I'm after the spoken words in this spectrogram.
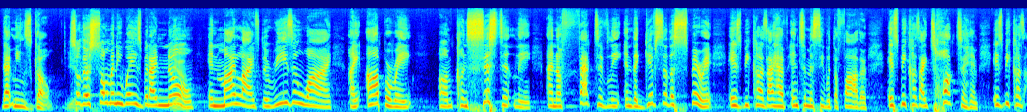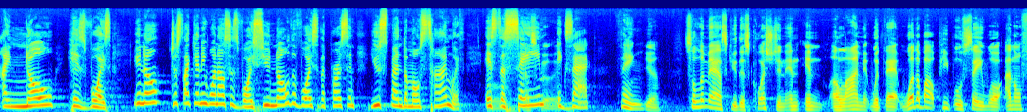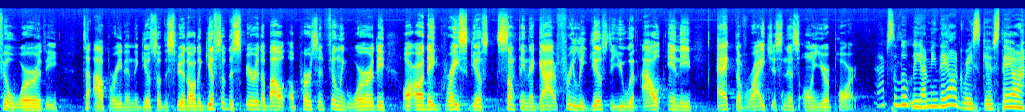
that means go. So there's so many ways but i know in my life the reason why i operate um, consistently and effectively in the gifts of the spirit is because i have intimacy with the father. It's because i talk to him. It's because i know his voice you know, just like anyone else's voice, you know the voice of the person you spend the most time with. It's the oh, same exact thing. Yeah. So let me ask you this question in, in alignment with that. What about people who say, well, I don't feel worthy to operate in the gifts of the Spirit? Are the gifts of the Spirit about a person feeling worthy, or are they grace gifts, something that God freely gives to you without any act of righteousness on your part? Absolutely. I mean, they are grace gifts. They are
